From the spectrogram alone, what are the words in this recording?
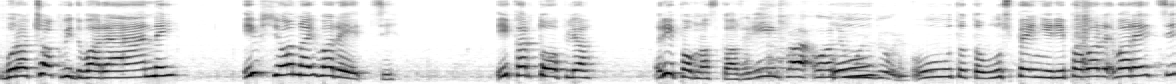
Бурачок відварений і все найвариці. І картопля. Ріпа в нас кажуть. Ріпа У, у, то, то, в лушпені ріпа вар- вариться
